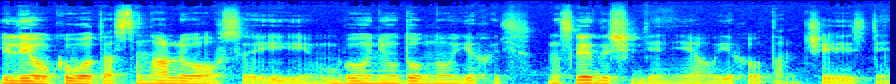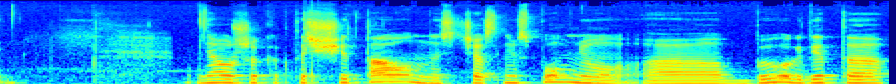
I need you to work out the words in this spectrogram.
Или я у кого-то останавливался, и было неудобно уехать на следующий день, я уехал там через день. я уже как-то считал, но сейчас не вспомню, а, было где-то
